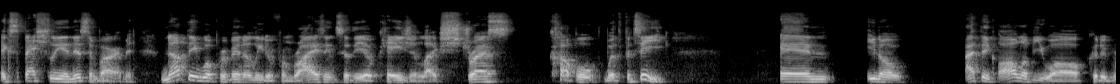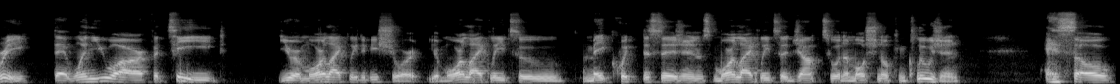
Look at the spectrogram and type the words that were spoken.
especially in this environment. Nothing will prevent a leader from rising to the occasion like stress coupled with fatigue. And, you know, I think all of you all could agree that when you are fatigued, you are more likely to be short. You're more likely to make quick decisions, more likely to jump to an emotional conclusion. And so,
